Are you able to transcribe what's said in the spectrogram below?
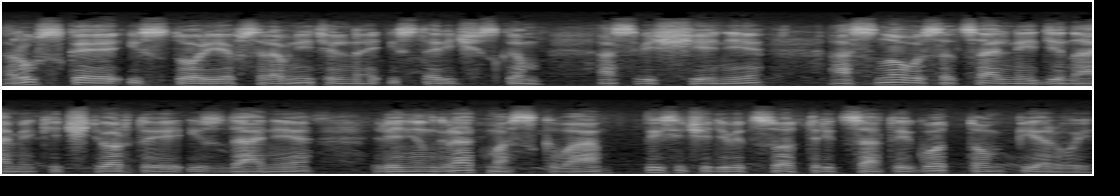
«Русская история в сравнительно-историческом освещении. Основы социальной динамики», четвертое издание, Ленинград-Москва, 1930 год, том 1.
